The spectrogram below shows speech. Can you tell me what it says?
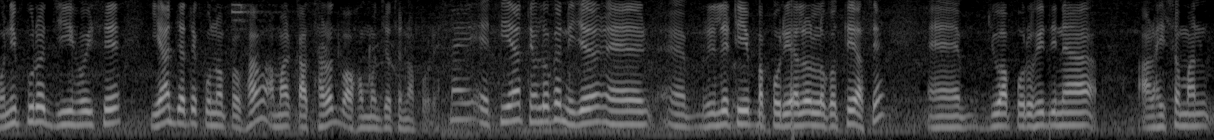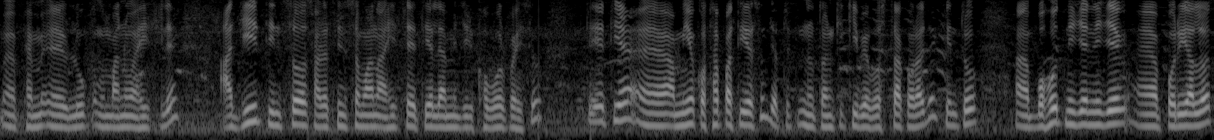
মণিপুৰত যি হৈছে ইয়াত যাতে কোনো প্ৰভাৱ আমাৰ কাছাৰত বা অসমত যাতে নপৰে। নাই এতিয়া তেওঁলোকে নিজৰ ৰিলেটিভ বা পৰিয়ালৰ লগতে আছে। যোৱা পৰহি দিনা আঢ়াইশমান ফেমি লোক মানুহ আহিছিলে। আজি তিনিশ চাৰে তিনিশমান আহিছে এতিয়ালৈ আমি যি খবৰ পাইছোঁ। এতিয়া আমিও কথা পাতি আছোঁ যাতে নতুনকৈ কি ব্যৱস্থা কৰা যায়। কিন্তু বহুত নিজে নিজে পৰিয়ালত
